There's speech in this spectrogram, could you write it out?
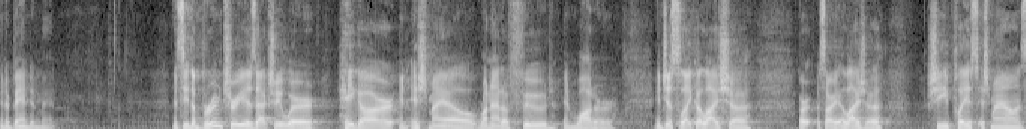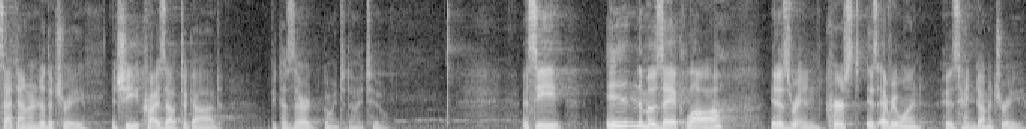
and abandonment. And see, the broom tree is actually where Hagar and Ishmael run out of food and water. And just like Elisha, or sorry, Elijah, she placed Ishmael and sat down under the tree, and she cries out to God because they're going to die too. And see, in the Mosaic law, it is written, Cursed is everyone who is hanged on a tree.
